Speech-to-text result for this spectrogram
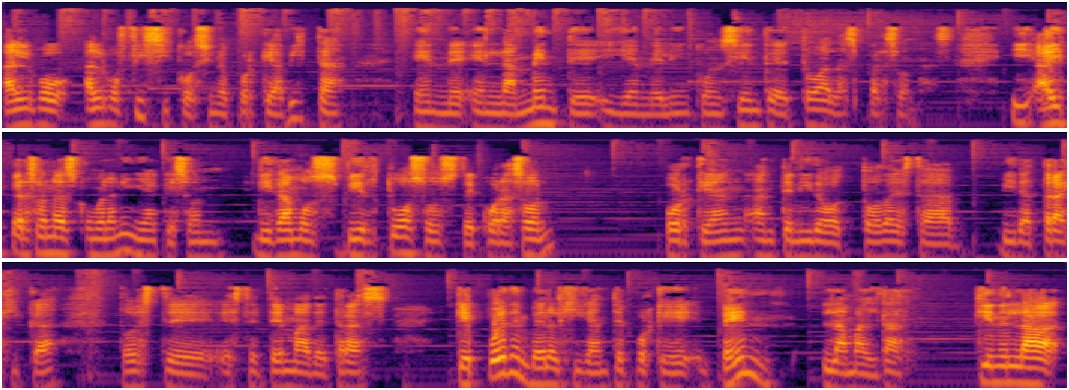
algo, algo físico, sino porque habita en, la mente y en el inconsciente de todas las personas. Y hay personas como la niña que son, digamos, virtuosos de corazón, porque han, han tenido toda esta vida trágica, todo este, este tema detrás, que pueden ver al gigante porque ven la maldad, tienen la,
